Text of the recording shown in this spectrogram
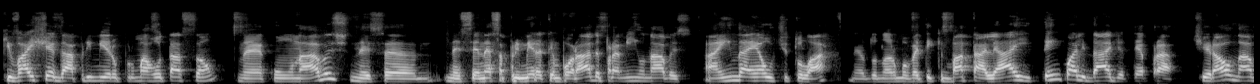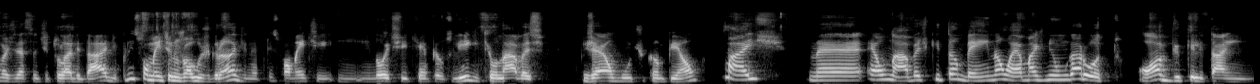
que vai chegar primeiro para uma rotação, né, com o Navas nessa, nessa, nessa primeira temporada. Para mim, o Navas ainda é o titular. Né? O Donnarumma vai ter que batalhar e tem qualidade até para tirar o Navas dessa titularidade, principalmente nos jogos grandes, né, principalmente em, em noite de Champions League, que o Navas já é um multicampeão. Mas né, é o Navas que também não é mais nenhum garoto. Óbvio que ele está em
